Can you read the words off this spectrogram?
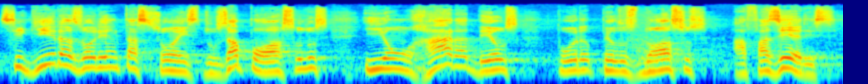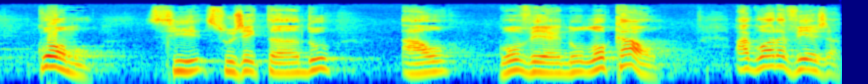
Seguir as orientações dos apóstolos e honrar a Deus por, pelos nossos afazeres. Como? Se sujeitando ao governo local. Agora veja,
